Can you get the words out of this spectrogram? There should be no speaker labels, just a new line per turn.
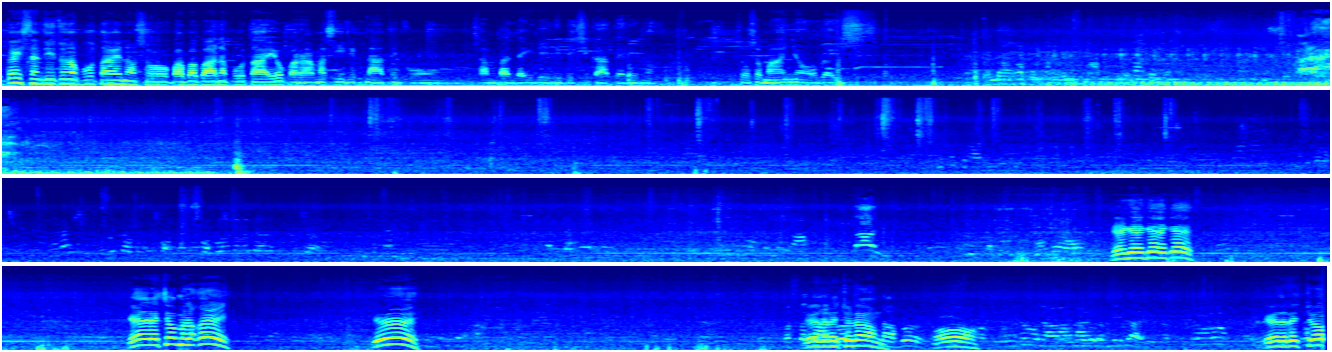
So guys, nandito na po tayo no. So bababa na po tayo para masilip natin kung saan banda ililibig si Catherine no. So samahan niyo ako guys. Ah. Ge, ge, ge, ge. Ge, diretso, malaki. Ge. Ge, diretso lang. Oo. Ge, diretso.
